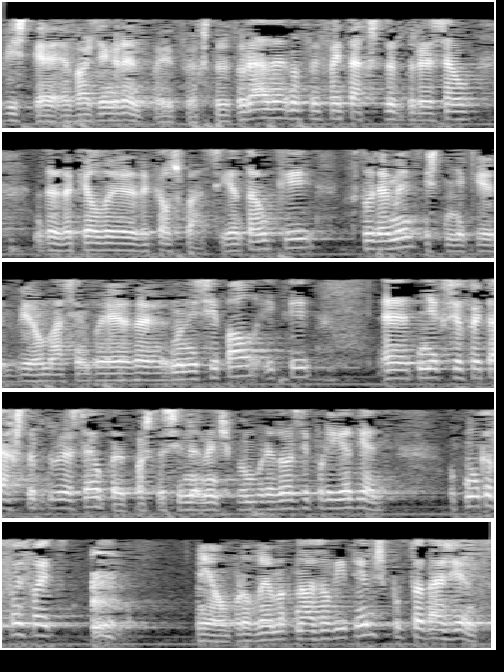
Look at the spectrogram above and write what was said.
visto que a Vargem Grande foi, foi reestruturada, não foi feita a reestruturação de, daquele, daquele espaço. E então que, futuramente, isto tinha que vir a uma Assembleia Municipal e que eh, tinha que ser feita a reestruturação para, para os estacionamentos para moradores e por aí adiante. O que nunca foi feito. E é um problema que nós ali temos, porque toda a gente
